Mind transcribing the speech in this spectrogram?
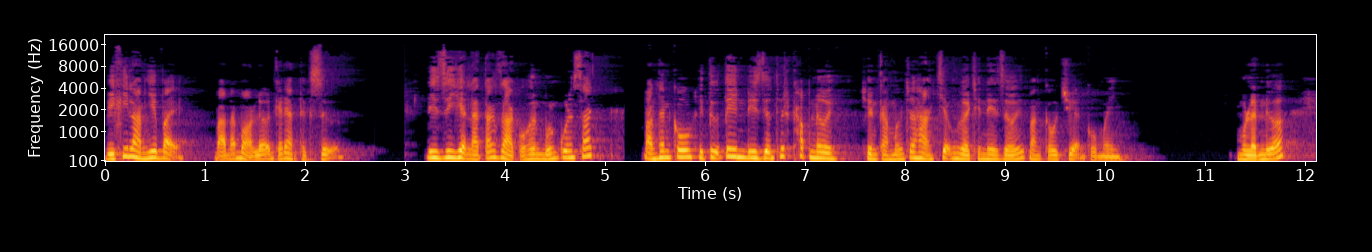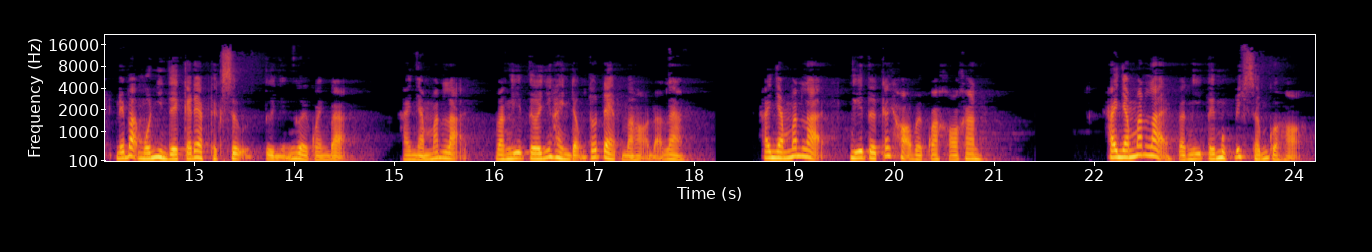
Vì khi làm như vậy, bạn đã bỏ lỡ cái đẹp thực sự. Lizzy hiện là tác giả của hơn 4 cuốn sách. Bản thân cô thì tự tin đi diễn thuyết khắp nơi, truyền cảm hứng cho hàng triệu người trên thế giới bằng câu chuyện của mình. Một lần nữa, nếu bạn muốn nhìn thấy cái đẹp thực sự từ những người quanh bạn, hãy nhắm mắt lại và nghĩ tới những hành động tốt đẹp mà họ đã làm. Hãy nhắm mắt lại, nghĩ tới cách họ vượt qua khó khăn. Hãy nhắm mắt lại và nghĩ tới mục đích sống của họ.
